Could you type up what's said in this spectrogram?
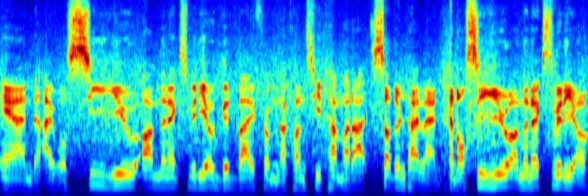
and I will see you on the next video. Goodbye from Nakhon Si Thammarat, Southern Thailand. And I'll see you on the next video.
